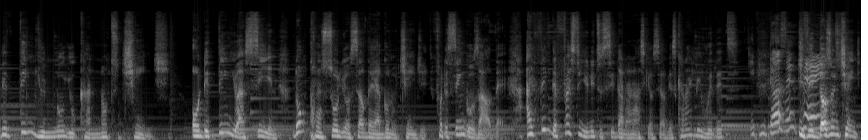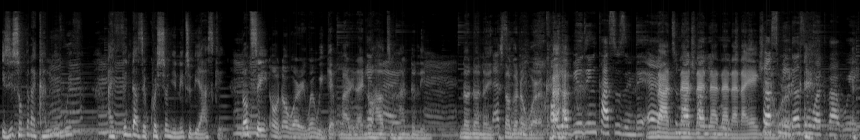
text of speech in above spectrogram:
the thing you know you cannot change or the thing you are seeing, don't console yourself that you're going to change it. For the singles out there, I think the first thing you need to sit down and ask yourself is, can I live with it? If it doesn't change, if it doesn't change, is it something I can mm-hmm, live with? Mm-hmm. I think that's a question you need to be asking. Mm-hmm. Not saying, oh, don't worry, when we get married, I know how married. to handle it. No, no, no, That's it's not gonna work. or you're building castles in the air. Nah, Too nah, much nah, nah, nah, nah, nah, Trust me, it doesn't work that way.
